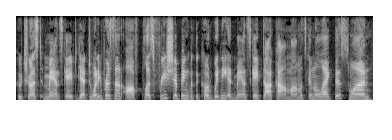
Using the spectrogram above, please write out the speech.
who trust Manscaped. Get 20% off plus free shipping with the code Whitney at manscaped.com. Mama's gonna like this one.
